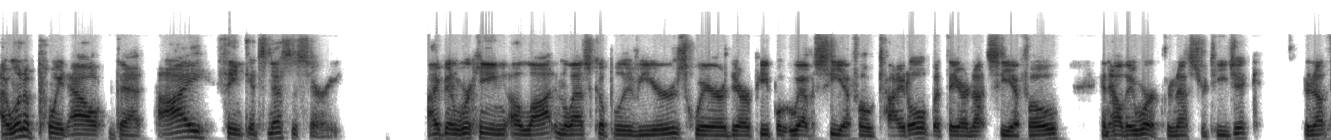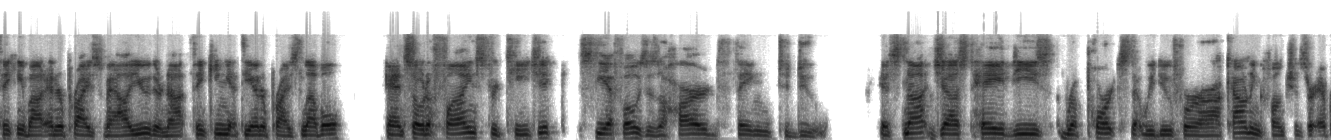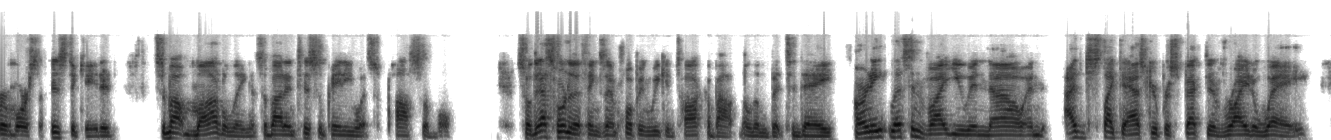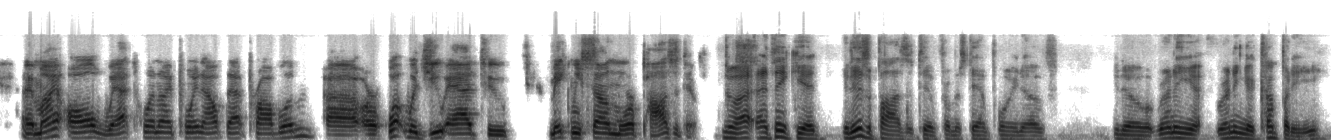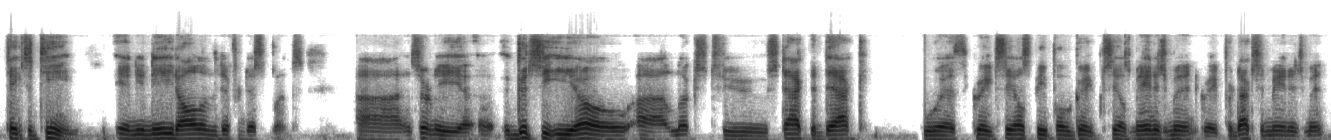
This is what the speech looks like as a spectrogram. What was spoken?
I want to point out that I think it's necessary. I've been working a lot in the last couple of years where there are people who have a CFO title, but they are not CFO and how they work. They're not strategic. They're not thinking about enterprise value. They're not thinking at the enterprise level. And so to find strategic CFOs is a hard thing to do. It's not just, hey, these reports that we do for our accounting functions are ever more sophisticated. It's about modeling, it's about anticipating what's possible. So that's one of the things I'm hoping we can talk about a little bit today. Arnie, let's invite you in now. And I'd just like to ask your perspective right away. Am I all wet when I point out that problem? Uh, or what would you add to make me sound more positive? No, I, I think it, it is a positive from a standpoint of you know, running a, running a company takes a team, and you need all of the different disciplines. Uh, and certainly, a, a good CEO uh, looks to stack the deck with great salespeople, great sales management, great production management,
